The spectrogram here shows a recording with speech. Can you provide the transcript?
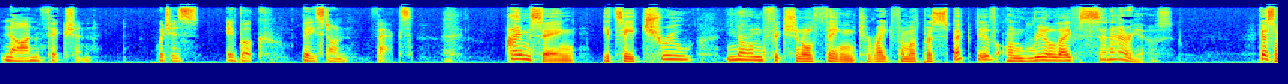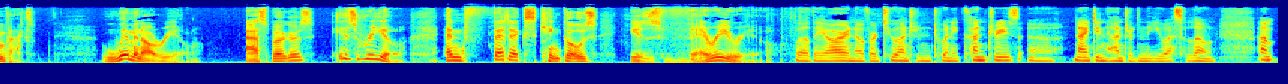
non-fiction, which is a book based on facts. I'm saying it's a true non fictional thing to write from a perspective on real life scenarios. Here's some facts women are real, Asperger's is real, and FedEx Kinko's is very real. Well, they are in over 220 countries, uh, 1,900 in the U.S. alone. Um,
